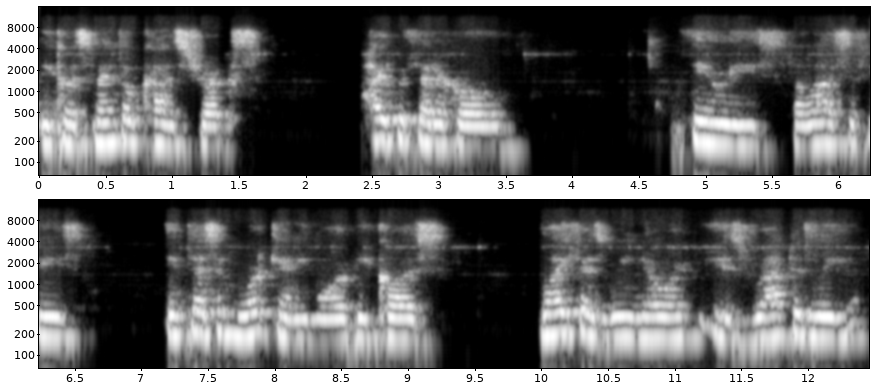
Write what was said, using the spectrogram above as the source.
because mental constructs, hypothetical theories, philosophies, it doesn't work anymore because life as we know it is rapidly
